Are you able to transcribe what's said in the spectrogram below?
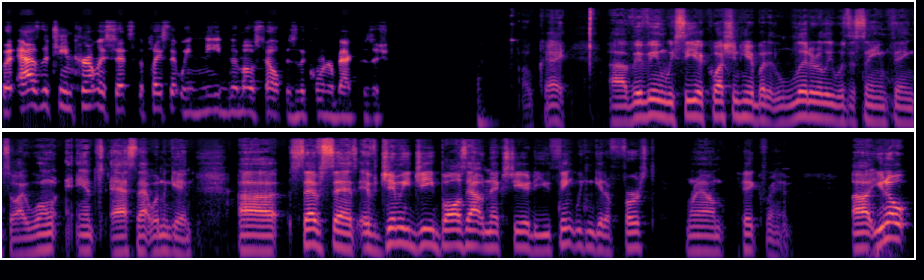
But as the team currently sits, the place that we need the most help is the cornerback position. Okay. Uh, Vivian, we see your question here, but it literally was the same thing, so I won't ask that one again. Uh, Sev says, if Jimmy G balls out next year, do you think we can get a first round pick for him? Uh, you know,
